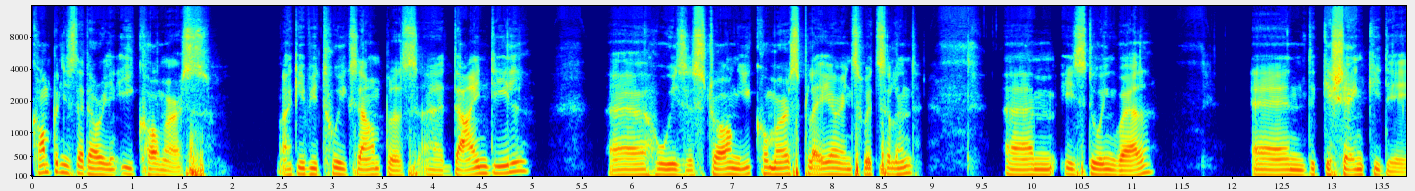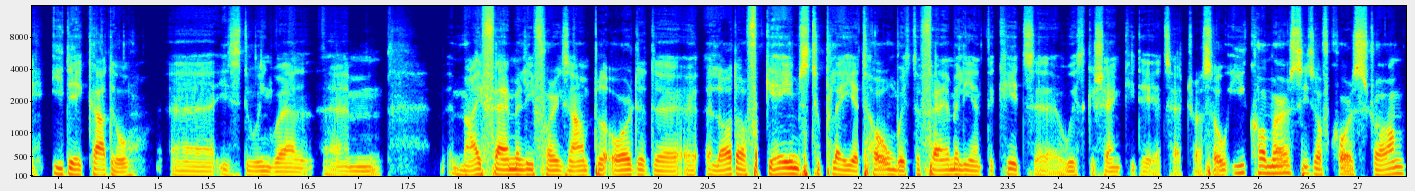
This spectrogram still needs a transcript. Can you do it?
companies that are in e-commerce. I give you two examples. Uh, Deal, uh, who is a strong e-commerce player in Switzerland, um, is doing well and Geschenkidee, Idee Kado, uh, is doing well. Um, my family, for example, ordered a, a, lot of games to play at home with the family and the kids uh, with Geschenkidee, etc. So e-commerce is of course strong,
